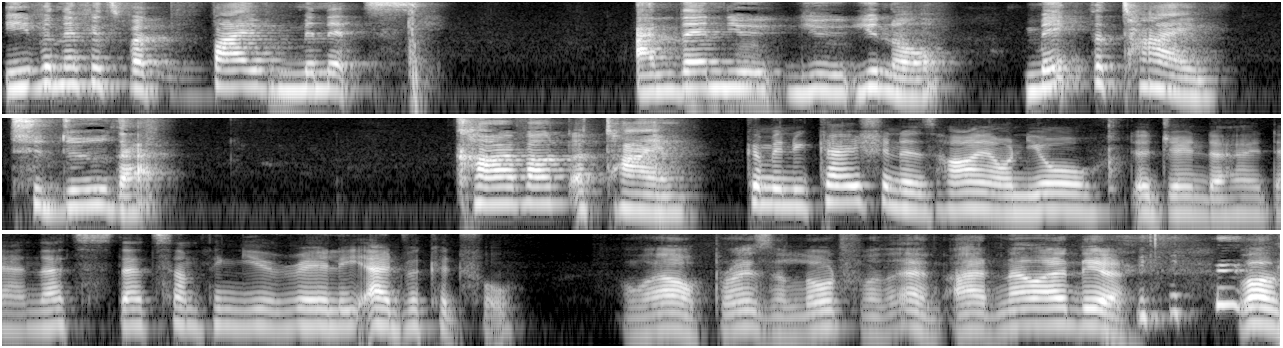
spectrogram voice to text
even if it's for five minutes and then you mm-hmm. you you know make the time to do that carve out a time Communication is high on your agenda, hey Dan. That's that's something you really advocate for. Wow, praise the Lord for that. I had no idea. Well,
